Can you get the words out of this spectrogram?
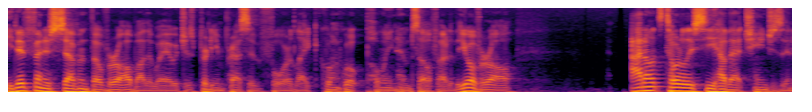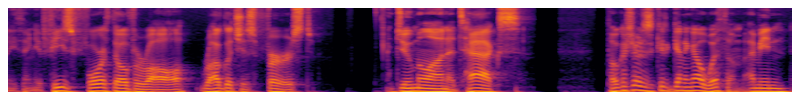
he did finish seventh overall, by the way, which is pretty impressive for like quote unquote pulling himself out of the overall. I don't totally see how that changes anything. If he's fourth overall, Roglic is first, Dumoulin attacks, Pogacar is going to go with him. I mean,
